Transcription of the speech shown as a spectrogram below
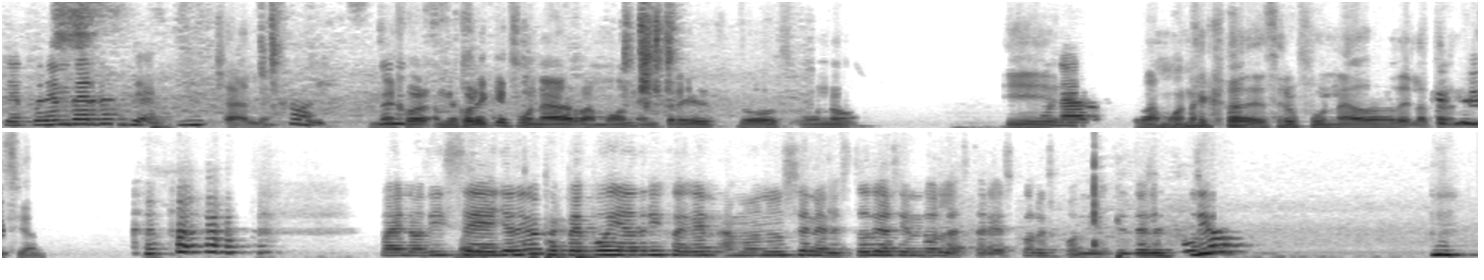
Se pueden ver desde aquí. Chale. Mejor, mejor hay que funar a Ramón en 3, 2, 1. Y Ramón acaba de ser funado de la transmisión. Bueno, dice, yo digo que Pepo y Adri jueguen a Monus en el estudio haciendo las tareas correspondientes. ¿Del estudio?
